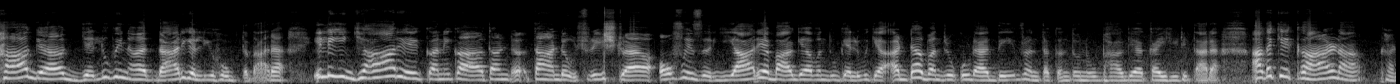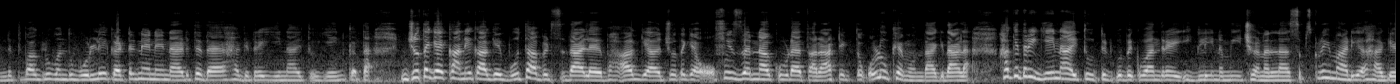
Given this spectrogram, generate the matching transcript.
ಭಾಗ್ಯ ಗೆಲುವಿನ ದಾರಿಯಲ್ಲಿ ಹೋಗ್ತದಾರ. ಇಲ್ಲಿ ಯಾರೇ ಕನಿಕಾ ತಾಂಡ ತಾಂಡವ್ ಶ್ರೇಷ್ಠ ಆಫೀಸರ್ ಯಾರೇ ಭಾಗ್ಯ ಒಂದು ಗೆಲುವಿಗೆ ಅಡ್ಡ ಬಂದರೂ ಕೂಡ ದೇವ್ರು ಅಂತಕ್ಕಂಥವನು ಭಾಗ್ಯ ಕೈ ಹಿಡಿತಾರ. ಅದಕ್ಕೆ ಕಾರಣ ಖಂಡಿತವಾಗ್ಲೂ ಒಂದು ಒಳ್ಳೆ ಘಟನೆನೇ ನಡೆದಿದೆ ಹಾಗಿದ್ರೆ ಏನಾಯಿತು, ಏನು ಕಥ ಜೊತೆಗೆ ಕನಿಕಾಗೆ ಭೂತ ಬಿಡಿಸಿದಾಳೆ. ಭಾಗ್ಯ ಜೊತೆಗೆ ಆಫೀಸರ್ನ ಕೂಡ ತರಾಟೆಗೆ ತಗೊಳ್ಳೋಕೆ ಮುಂದಾಗಿದ್ದಾಳೆ. ಹಾಗಿದ್ರೆ ಏನಾಯಿತು ತಿಳ್ಕೋಬೇಕು ಅಂದರೆ ಈಗಲೇ ನಮ್ಮ ಈ ಚಾನಲ್ನ ಸಬ್ಸ್ಕ್ರೈಬ್ ಮಾಡಿ ಹಾಗೆ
